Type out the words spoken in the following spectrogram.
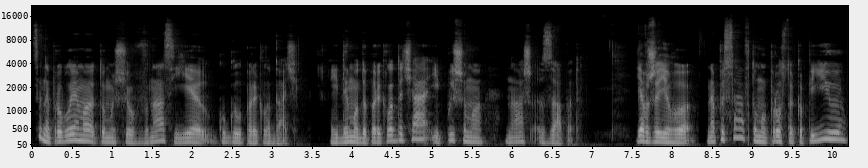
це не проблема, тому що в нас є Google-перекладач. Йдемо до перекладача і пишемо наш запит. Я вже його написав, тому просто копіюю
